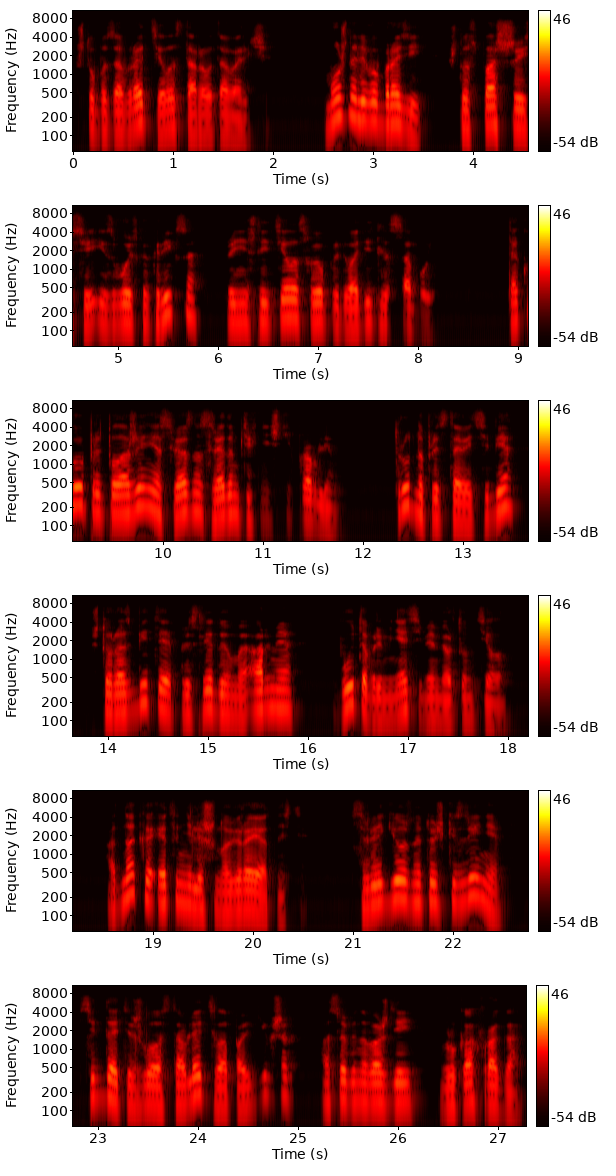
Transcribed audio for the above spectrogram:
чтобы забрать тело старого товарища. Можно ли вообразить, что спасшиеся из войска Крикса принесли тело своего предводителя с собой? Такое предположение связано с рядом технических проблем. Трудно представить себе, что разбитая, преследуемая армия будет обременять себя мертвым телом. Однако это не лишено вероятности. С религиозной точки зрения всегда тяжело оставлять тела погибших, особенно вождей, в руках врага.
